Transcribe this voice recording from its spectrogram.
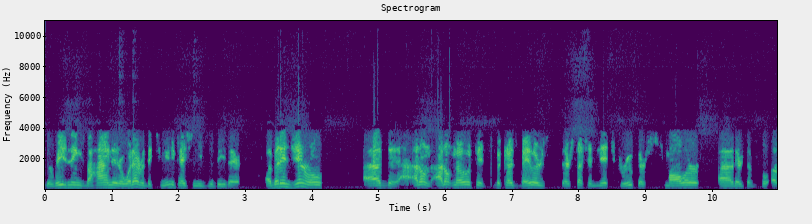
the reasonings behind it or whatever, the communication needs to be there. Uh, but in general, uh, I don't I don't know if it's because Baylor's they're such a niche group. They're smaller uh, there's a, a,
